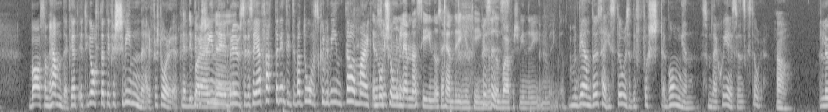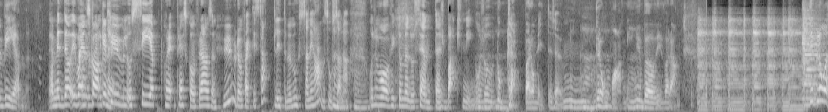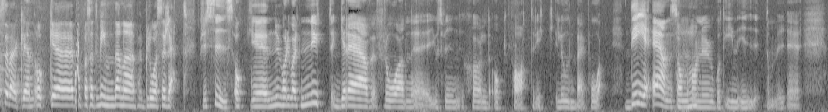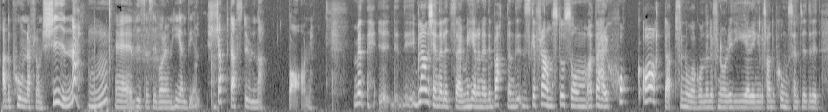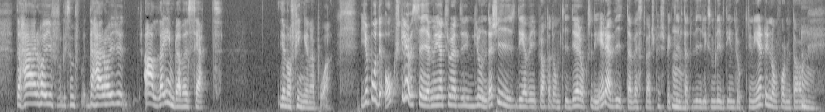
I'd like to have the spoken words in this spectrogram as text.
vad som händer. För jag, jag tycker ofta att det försvinner, förstår du? det är bara försvinner en, i eh, bruset. Jag, säger, jag fattar inte riktigt, vadå? Skulle vi inte ha En marknadshyror? motion lämnas in och så händer ingenting och så Precis. bara försvinner det in i mängden. Men det är ändå så här historiskt att det är första gången som det här sker i svensk historia. Ja. Löfven. Ja, men det var ändå väldigt nu. kul att se på pre- presskonferensen hur de faktiskt satt lite med mussan i hand, sossarna. Mm, Och så var, fick de ändå Centerns backning och så då klappar de lite så här, mm, Bra, nu behöver vi varandra. Det blåser verkligen och eh, hoppas att vindarna blåser rätt. Precis, och eh, nu har det varit nytt gräv från eh, Josefin Sköld och Patrik Lundberg på DN som har nu gått in i de, eh, adoptionerna från Kina. Eh, visar sig vara en hel del köpta, stulna barn. Men eh, ibland känner jag lite så här med hela den här debatten, det, det ska framstå som att det här är chockartat för någon eller för någon regering eller för adoptionscenter hit och dit. Det här har ju, liksom, det här har ju alla inblandade sett genom fingrarna på. Ja, både och skulle jag vilja säga. Men jag tror att det grundar sig i det vi pratade om tidigare också. Det är det här vita västvärldsperspektivet. Att vi liksom blivit indoktrinerade i någon form av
